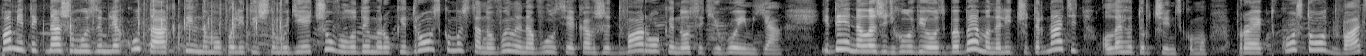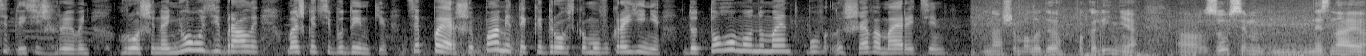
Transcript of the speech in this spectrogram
Пам'ятник нашому земляку та активному політичному діячу Володимиру Кедровському встановили на вулиці, яка вже два роки носить його ім'я. Ідея належить голові ОСББ «Моноліт 14» Олегу Турчинському. Проект коштував 20 тисяч гривень. Гроші на нього зібрали мешканці будинків. Це перший пам'ятник Кедровському в Україні. До того монумент був лише в Америці. Наше молоде покоління зовсім не знає,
